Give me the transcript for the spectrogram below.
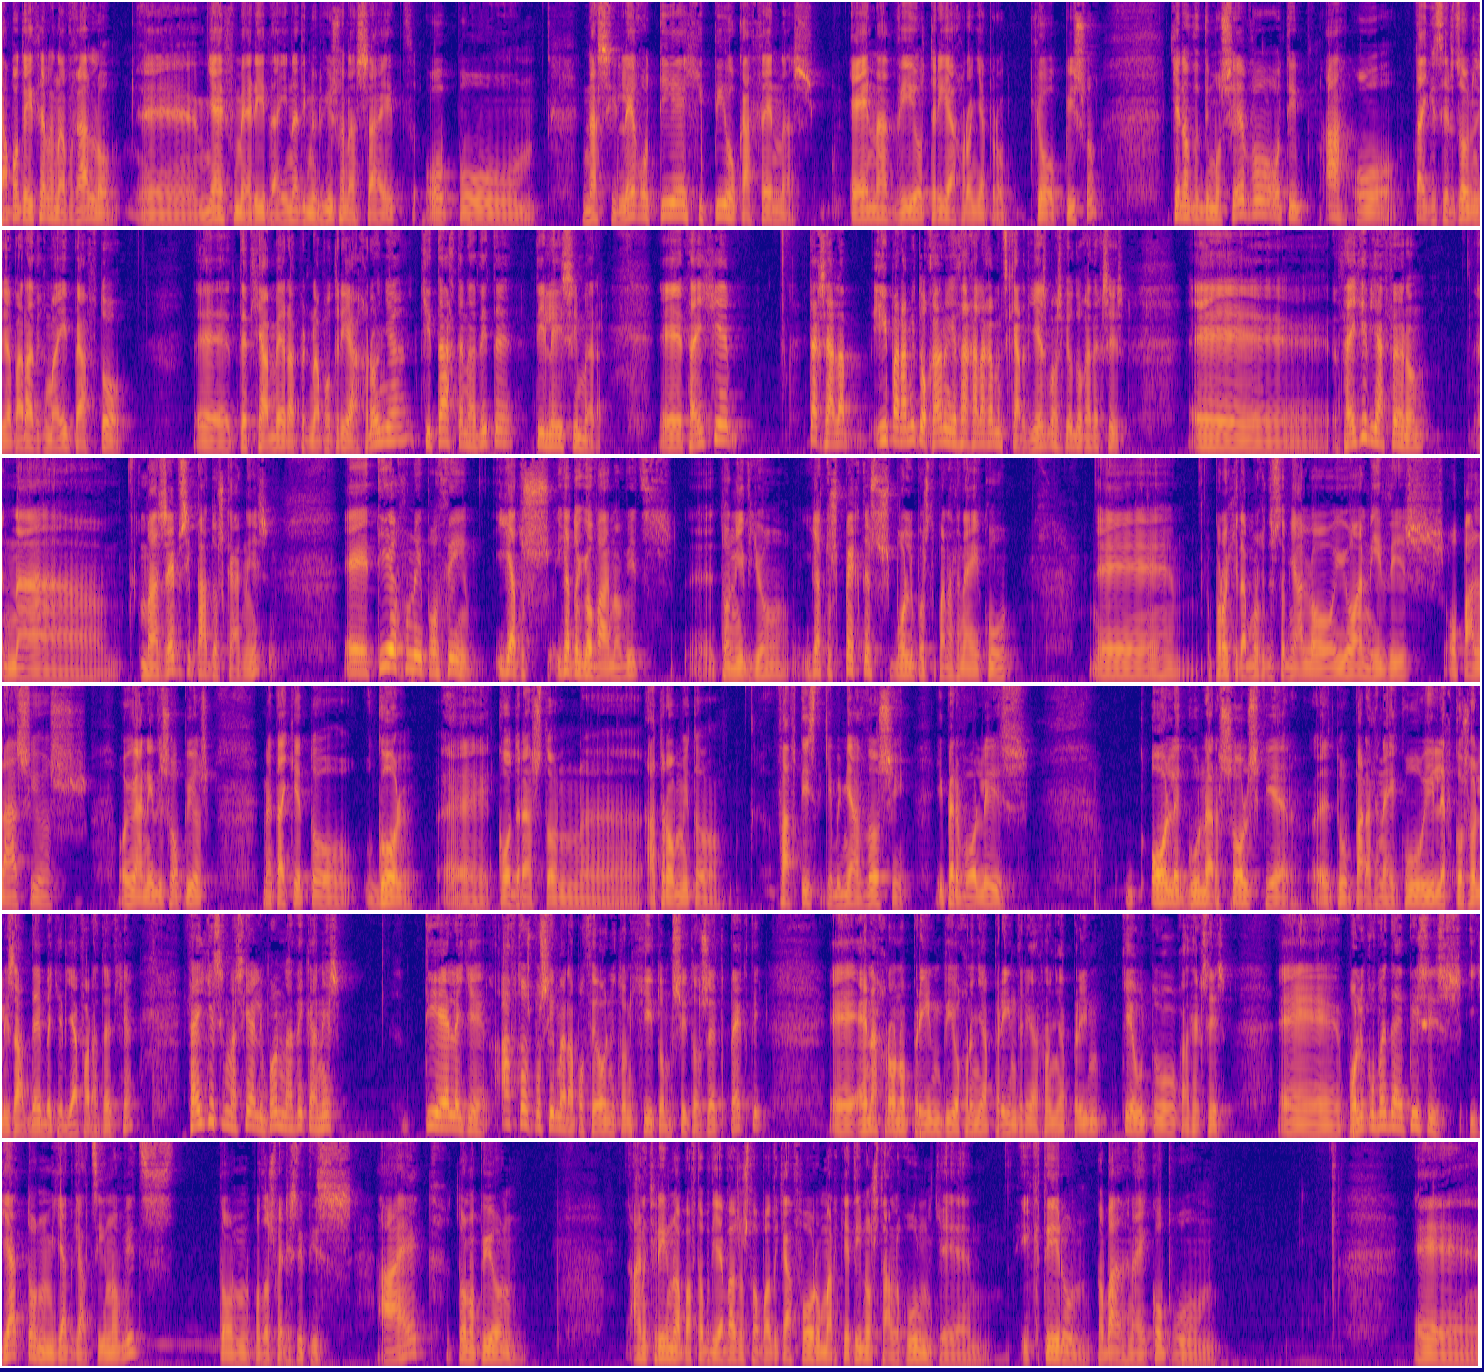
κάποτε ήθελα να βγάλω ε, μια εφημερίδα ή να δημιουργήσω ένα site όπου να συλλέγω τι έχει πει ο καθένας ένα, δύο, τρία χρόνια πιο πίσω και να το δημοσιεύω ότι α, ο Τάκης Σιρτζόνης για παράδειγμα είπε αυτό ε, τέτοια μέρα πριν από τρία χρόνια, κοιτάξτε να δείτε τι λέει σήμερα. Ε, θα είχε Εντάξει, αλλά είπα να μην το κάνω γιατί θα χαλάγαμε τις καρδιές μας και ούτω καθεξής. Ε, θα έχει ενδιαφέρον να μαζέψει πάντως κανείς ε, τι έχουν υποθεί για, τους, για τον Γιωβάνοβιτς, ε, τον ίδιο, για τους παίκτες του υπόλοιπους του Παναθηναϊκού. Ε, πρόκειται μου έρχεται στο μυαλό ο Ιωαννίδης, ο Παλάσιος, ο Ιωαννίδης ο οποίος μετά και το γκολ ε, κόντρα στον ε, Ατρόμητο βαφτίστηκε με μια δόση υπερβολής Όλε Γκούναρ Σόλσκιερ του Παναθηναϊκού ή Λευκός Ολισαντέμπε και διάφορα τέτοια. Θα είχε σημασία λοιπόν να δει κανείς τι έλεγε αυτός που σήμερα αποθεώνει τον Χ, τον Ψ, τον Ζ παίκτη ε, ένα χρόνο πριν, δύο χρόνια πριν, τρία χρόνια πριν και ούτω καθεξής. Ε, πολλή κουβέντα επίσης για τον Μιάτ Γκατσίνοβιτς, τον ποδοσφαιριστή της ΑΕΚ, τον οποίον αν κρίνω από αυτά που διαβάζω στο οπαδικά φόρουμ αρκετοί νοσταλγούν και ικτήρουν τον Παναθηναϊκό που ε,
